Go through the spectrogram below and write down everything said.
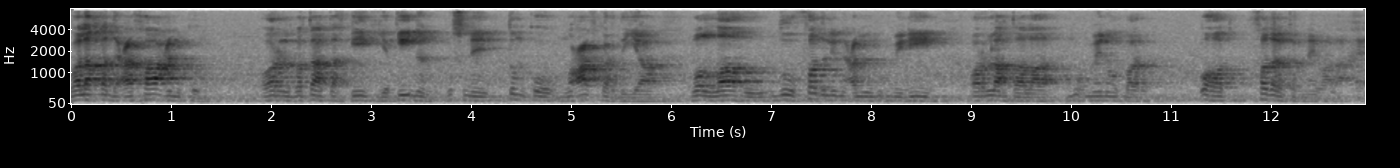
ولاقد عفا عنکم اور البتہ تحقیق یقیناً اس نے تم کو معاف کر دیا۔ واللہ ذو فضل علی المؤمنین اور اللہ تعالیٰ مؤمنوں پر بہت فضل کرنے والا ہے۔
